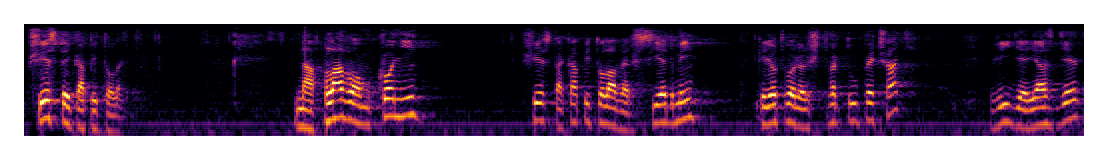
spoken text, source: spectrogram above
V šiestej kapitole. Na plavom koni, 6. kapitola, verš 7. Keď otvoril štvrtú pečať, vyjde jazdec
